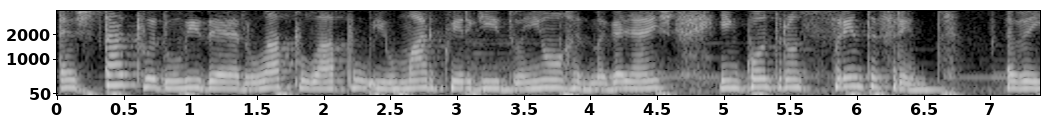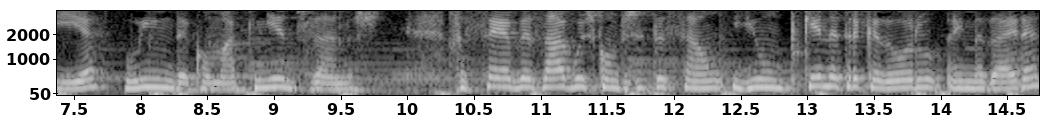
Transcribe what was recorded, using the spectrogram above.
A estátua do líder Lapu-Lapu e o marco erguido em honra de Magalhães encontram-se frente a frente. A baía, linda como há 500 anos, recebe as águas com vegetação e um pequeno atracadouro em madeira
